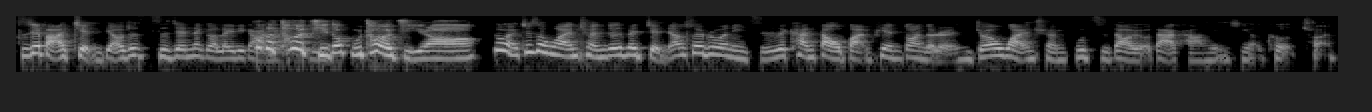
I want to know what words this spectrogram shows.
直接把它剪掉，就直接那个 Lady Gaga 这个特辑都不特辑啦，对，就是完全就是被剪掉，所以如果你只是看盗版片段的人，你就会完全不知道有大咖明星的客串。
